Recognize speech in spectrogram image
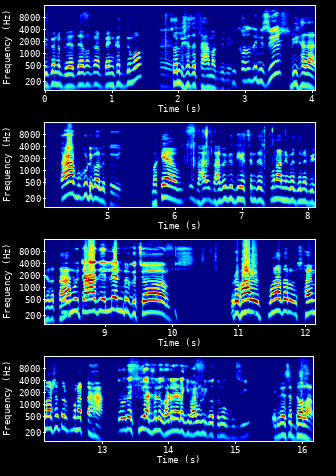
দোকানে বেজে যায় হ্যাঁ। টাকা আমাকে দিবে। তুই কতদিন নিছিস? বিশ হাজার। টাকা বুকুটি পালু তুই। মাকে ভাবিকে দিয়েছেন যে পোনা নিবে জন্য বিশ হাজার টাকা। তুমি টাকা দিয়ে লেন বের করছ? ওরে ভাই পোনা তোর ছয় মাসে তোর পোনার টাকা। তো কি আসলে ঘটনাটা কি ভালো করে কত মুখ বুঝি এলে হচ্ছে ডলার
